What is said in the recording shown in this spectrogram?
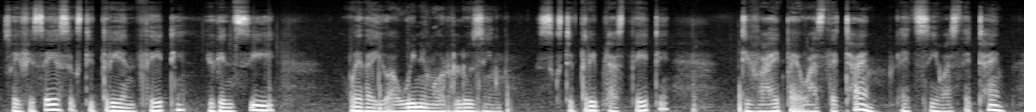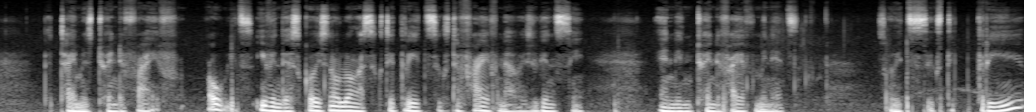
so if you say 63 and 30 you can see whether you are winning or losing. 63 plus 30 divide by what's the time? Let's see what's the time. The time is 25 oh it's even the score is no longer 63 it's 65 now as you can see and in 25 minutes. So it's 63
